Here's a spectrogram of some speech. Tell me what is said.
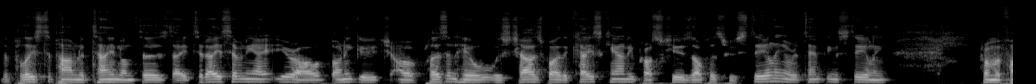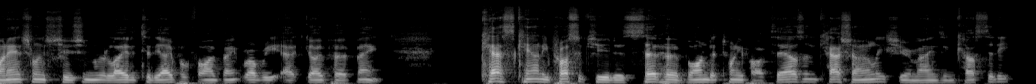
the police department obtained on Thursday. Today, 78-year-old Bonnie Gooch of Pleasant Hill was charged by the Cass County Prosecutor's Office with stealing or attempting stealing from a financial institution related to the April 5 bank robbery at Goppert Bank. Cass County prosecutors set her bond at 25000 cash only. She remains in custody.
